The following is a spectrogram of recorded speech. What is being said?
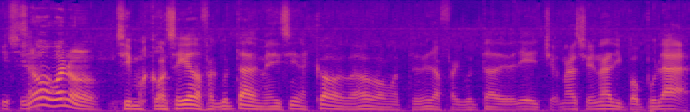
Y si no, bueno, Si hemos conseguido la facultad de Medicina Córdoba, vamos a tener la facultad de Derecho Nacional y Popular,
